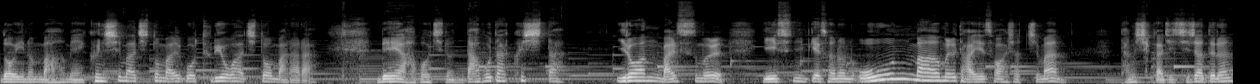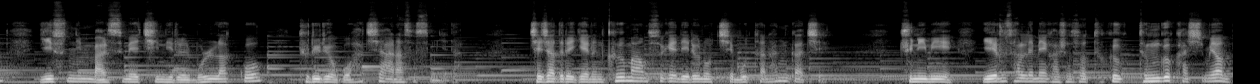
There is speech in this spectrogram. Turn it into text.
너희는 마음에 근심하지도 말고 두려워하지도 말아라. 내 아버지는 나보다 크시다. 이러한 말씀을 예수님께서는 온 마음을 다해서 하셨지만 당시까지 제자들은 예수님 말씀의 진리를 몰랐고 들으려고 하지 않았었습니다. 제자들에게는 그 마음속에 내려놓지 못한 한 가지. 주님이 예루살렘에 가셔서 등극, 등극하시면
